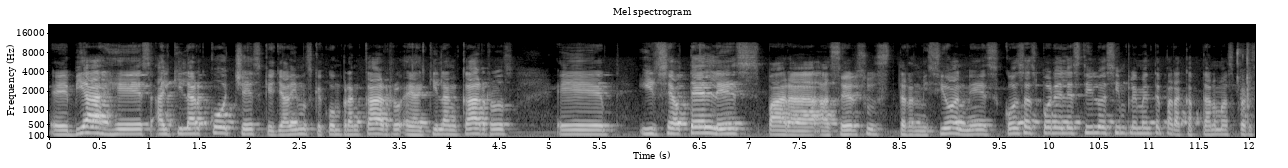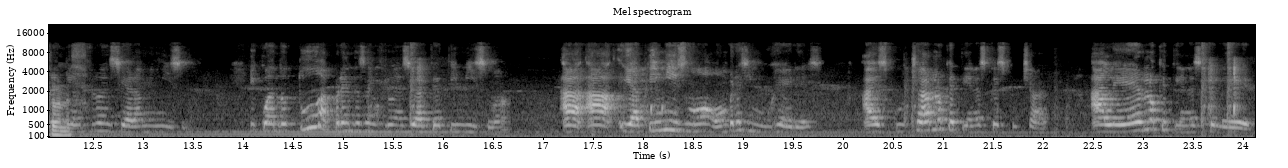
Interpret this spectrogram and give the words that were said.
eh, viajes, alquilar coches, que ya vimos que compran carros, alquilan carros, irse a hoteles para hacer sus transmisiones, cosas por el estilo, es simplemente para captar más personas. Influenciar a mí mismo. Y cuando tú aprendes a influenciarte a ti misma, y a ti mismo, hombres y mujeres, a escuchar lo que tienes que escuchar, a leer lo que tienes que leer,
